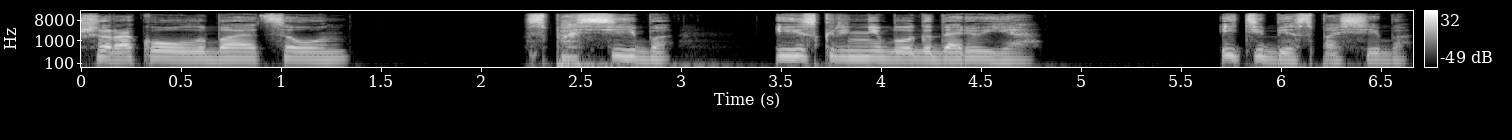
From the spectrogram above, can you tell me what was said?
широко улыбается он. «Спасибо», — искренне благодарю я. «И тебе спасибо».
